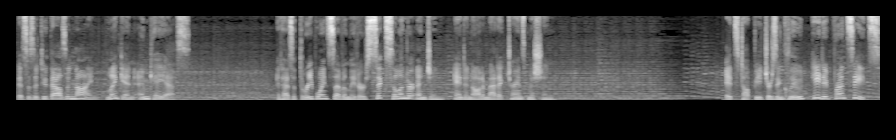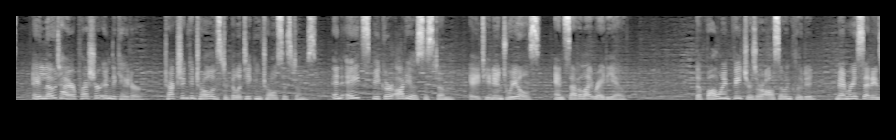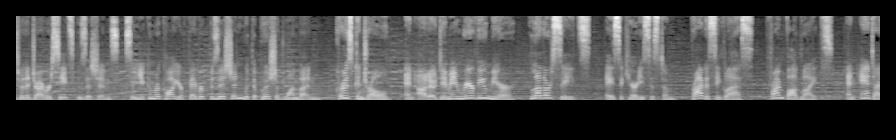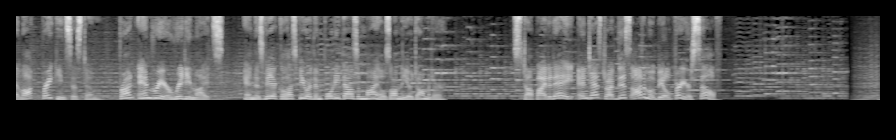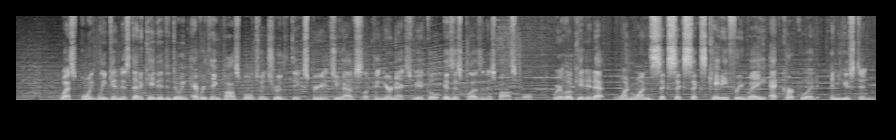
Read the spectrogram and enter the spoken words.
This is a 2009 Lincoln MKS. It has a 3.7 liter six cylinder engine and an automatic transmission. Its top features include heated front seats, a low tire pressure indicator, traction control and stability control systems, an 8 speaker audio system, 18 inch wheels, and satellite radio. The following features are also included memory settings for the driver's seat's positions, so you can recall your favorite position with the push of one button, cruise control, an auto dimming rearview mirror, leather seats, a security system, privacy glass, front fog lights, an anti lock braking system, front and rear reading lights, and this vehicle has fewer than 40,000 miles on the odometer. Stop by today and test drive this automobile for yourself. West Point Lincoln is dedicated to doing everything possible to ensure that the experience you have selecting your next vehicle is as pleasant as possible. We're located at 11666 Katy Freeway at Kirkwood in Houston.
